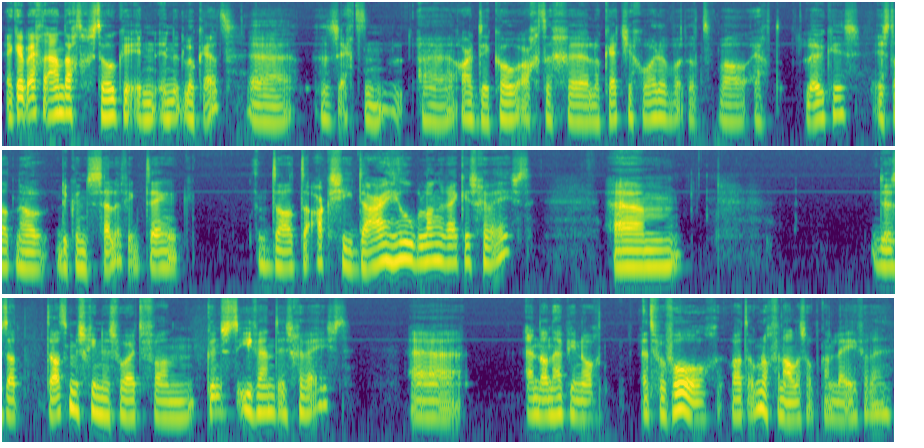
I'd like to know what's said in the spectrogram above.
ik heb echt aandacht gestoken in, in het loket. Uh, dat is echt een uh, art deco-achtig uh, loketje geworden, wat dat wel echt leuk is. Is dat nou de kunst zelf? Ik denk dat de actie daar heel belangrijk is geweest. Um, dus dat dat misschien een soort van kunstevent is geweest. Uh, en dan heb je nog het vervolg, wat ook nog van alles op kan leveren.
